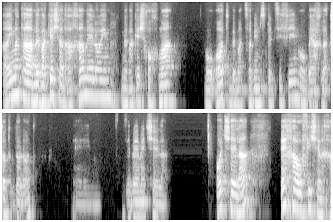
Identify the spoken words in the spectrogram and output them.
האם אתה מבקש הדרכה מאלוהים, מבקש חוכמה או אות במצבים ספציפיים או בהחלטות גדולות? אה, זו באמת שאלה. עוד שאלה, איך האופי שלך?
